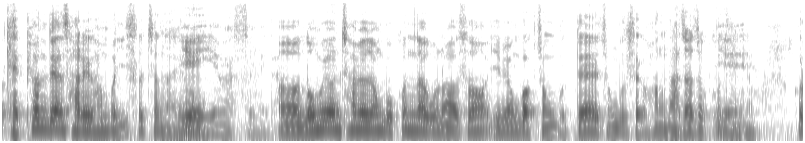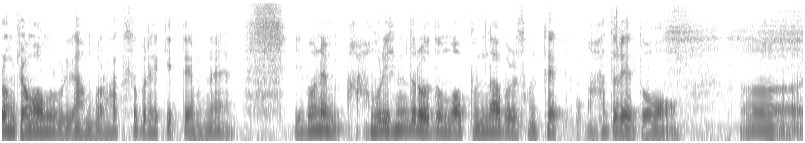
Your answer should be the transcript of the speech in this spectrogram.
개편된 사례가 한 번 있었잖아요. 예, 예, 맞습니다. 어, 노무현 참여정부 끝나고 나서 이명박 정부 때 종부세가 확 낮아졌거든요. 예. 그런 경험을 우리가 한번 학습을 했기 때문에 이번에 아무리 힘들어도 뭐 분납을 선택하더라도 어,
